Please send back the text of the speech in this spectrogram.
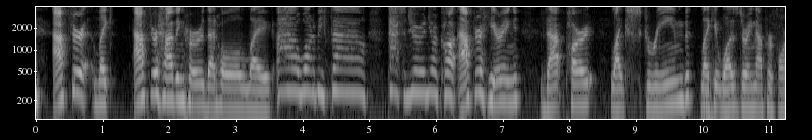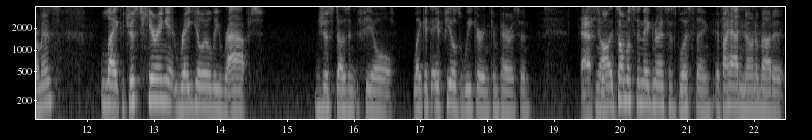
after like after having heard that whole like I want to be found passenger in your car after hearing that part like screamed like it was during that performance like just hearing it regularly rapped just doesn't feel like it, it feels weaker in comparison you know it's almost an ignorance is bliss thing if i hadn't known about it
